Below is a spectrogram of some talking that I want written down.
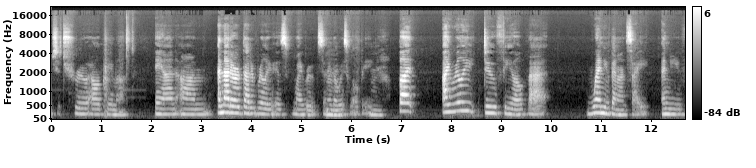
She's a true alla prima, and um, and that are that it really is my roots, and Mm. it always will be. Mm. But I really do feel that when you've been on site and you've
